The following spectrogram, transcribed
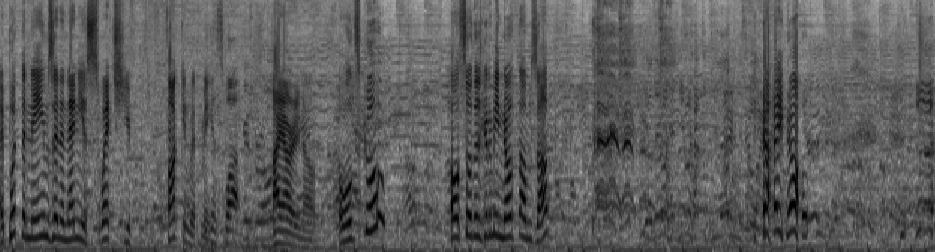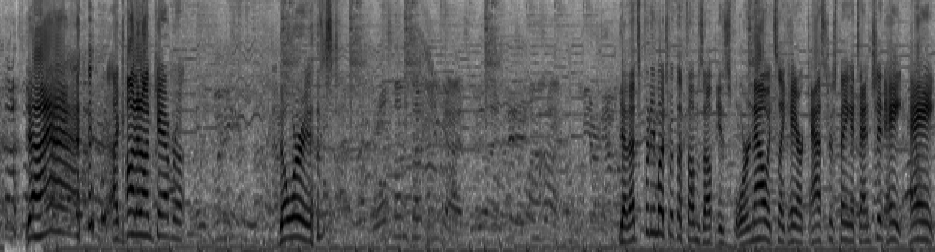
I put the names in and then you switch. You fucking with me. You can swap. I already know. Old school. Oh, so there's gonna be no thumbs up. yeah, I know. Yeah, I caught it on camera. Don't worry. yeah, that's pretty much what the thumbs up is for now. It's like, hey, our caster's paying attention. Hey, hey.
